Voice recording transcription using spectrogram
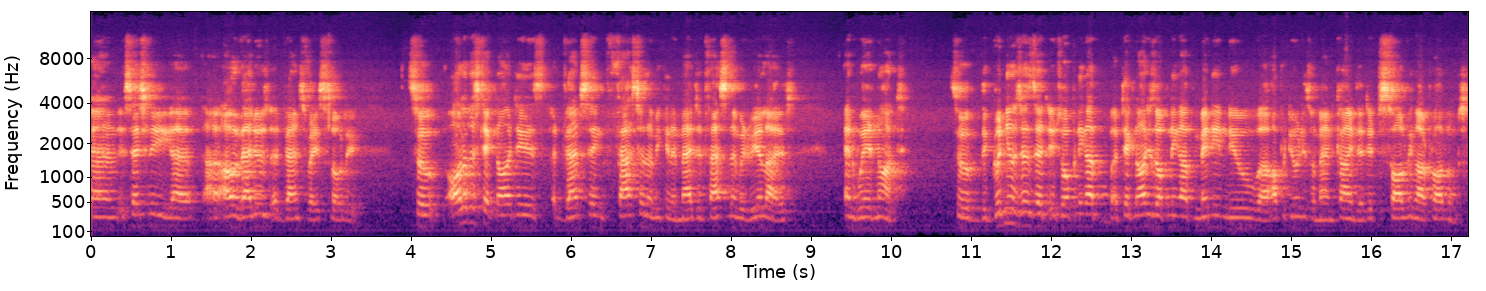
and essentially uh, our values advance very slowly. So all of this technology is advancing faster than we can imagine, faster than we realize, and we're not. So the good news is that it's opening up, uh, technology is opening up many new uh, opportunities for mankind, that it's solving our problems,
